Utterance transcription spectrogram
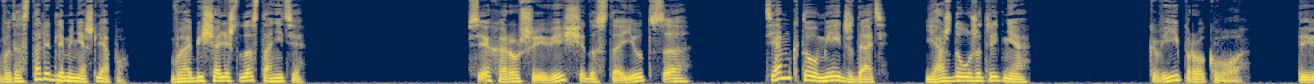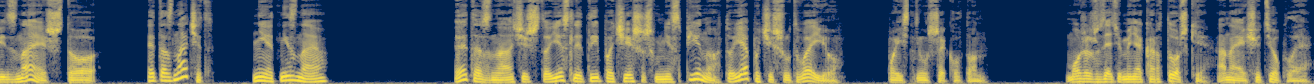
Вы достали для меня шляпу? Вы обещали, что достанете». «Все хорошие вещи достаются тем, кто умеет ждать. Я жду уже три дня». «Кви про кво. Ты ведь знаешь, что...» «Это значит?» «Нет, не знаю». «Это значит, что если ты почешешь мне спину, то я почешу твою», — пояснил Шеклтон. «Можешь взять у меня картошки, она еще теплая.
